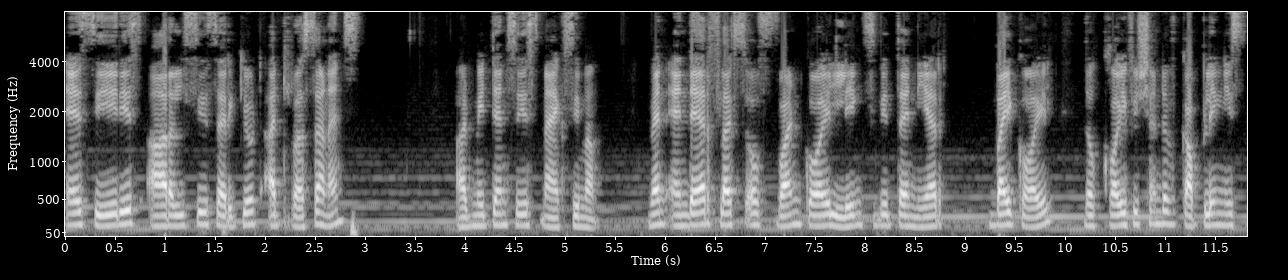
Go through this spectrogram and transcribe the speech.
a series RLC circuit at resonance, admittance is maximum. When entire flux of one coil links with a nearby coil, the coefficient of coupling is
